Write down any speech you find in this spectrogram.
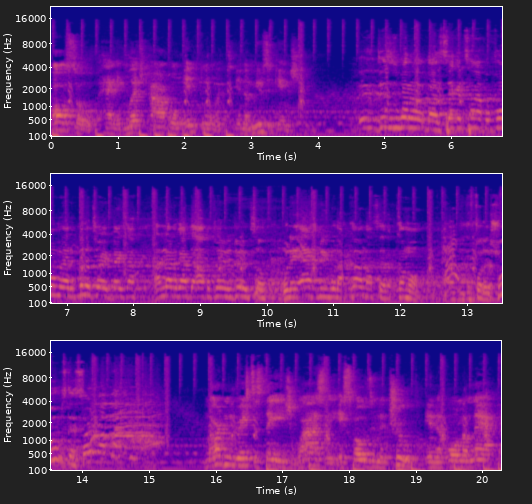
also had a much powerful influence in the music industry. This, this is one of my second time performing at a military base. I, I never got the opportunity to do it. So when they asked me would I come, I said, come on. For the troops that serve our country. Martin graced the stage wisely, exposing the truth in the form of laughter,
